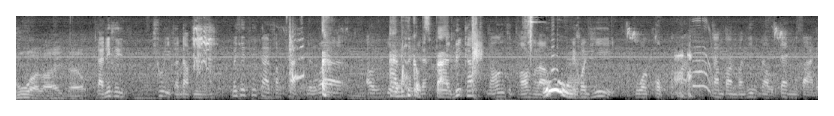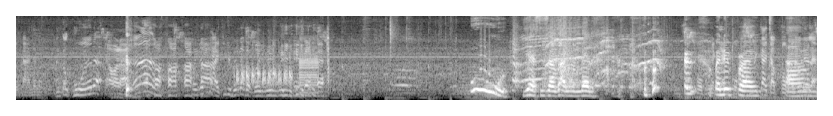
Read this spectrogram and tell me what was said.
ชั่วร้ายแล้วแต่นี่คือชั่วอีกระดับหนึงนะไม่ใช่แค่การสัมผัสหรือว่าเอาอ่าพี่กบสปาไอ้บิ๊กครับน้องสุดท้องของเราอู้เป็นคนที่ กลัวกบมากๆจำตอนวันที่เราแกล้งมีทรายในการได้ไหมมันก็กลัวแล้วนะเอาละมันก็ถ่ายคลิปอยู่มันก็แบบวิ่งวิ่งวิ่ง Ooh, yes, this is I remember. when they prank กล้าจับกบ um, นี่แหละ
